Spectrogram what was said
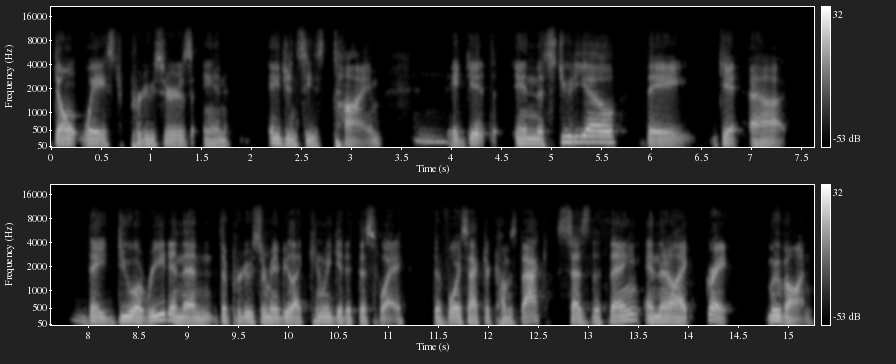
don't waste producers and agencies time mm. they get in the studio they get uh, they do a read and then the producer may be like, can we get it this way? The voice actor comes back, says the thing, and they're like, great, move on.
